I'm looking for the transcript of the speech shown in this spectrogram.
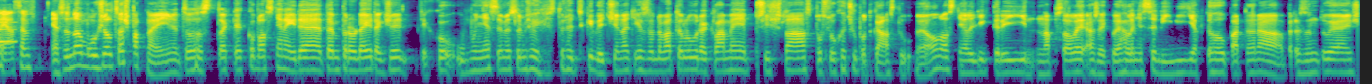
No já jsem, já jsem to bohužel co špatný, mě to tak jako vlastně nejde ten prodej, takže jako u mě si myslím, že historicky většina těch zadavatelů reklamy přišla z posluchačů podcastů, jo, vlastně lidi, kteří napsali a řekli, hele, mně se líbí, jak toho partnera prezentuješ,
